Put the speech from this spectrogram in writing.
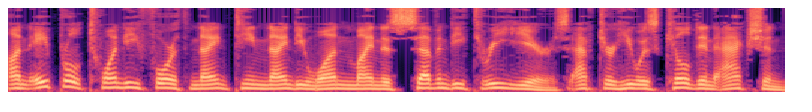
On April 24, 1991–73 years after he was killed in action,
